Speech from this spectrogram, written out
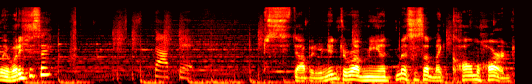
Wait, what did you say? stop it. Stop it. When you interrupt me, it messes up my calm heart.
